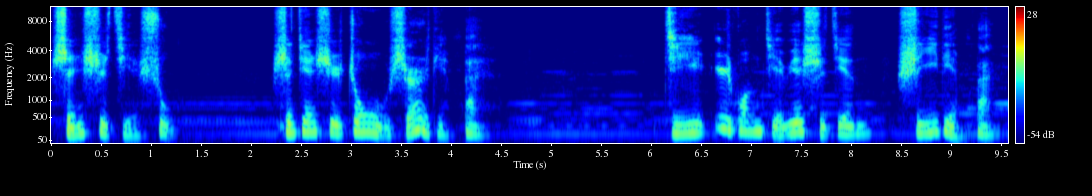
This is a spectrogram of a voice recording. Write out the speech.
神事结束，时间是中午十二点半。即日光节约时间十一点半。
